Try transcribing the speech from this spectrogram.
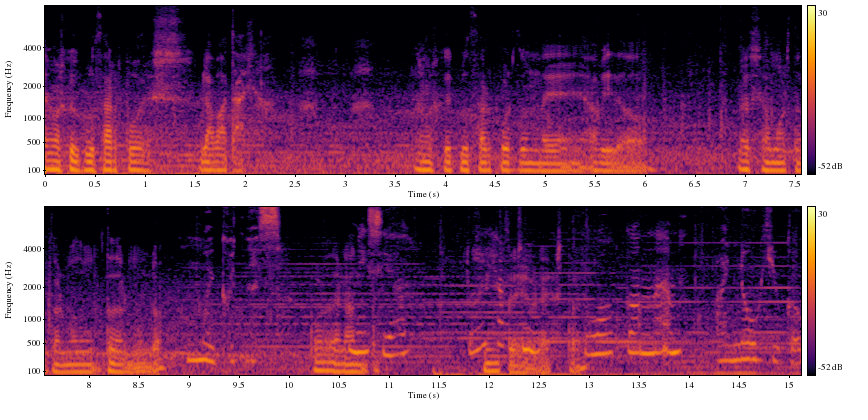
Tenemos que cruzar pues la batalla. Tenemos que cruzar pues donde ha habido... No se ha muerto todo el mundo, todo el mundo Oh my goodness. por delante. Amicia, do Es we have increíble to esto, ¿eh? walk on them? I know, Hugo.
